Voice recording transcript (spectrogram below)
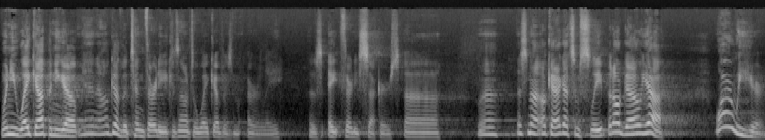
When you wake up and you go, man, I'll go to the 1030 because I don't have to wake up as early those 8.30 suckers. Uh, well, that's not, okay, I got some sleep, but I'll go, yeah. Why are we here?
